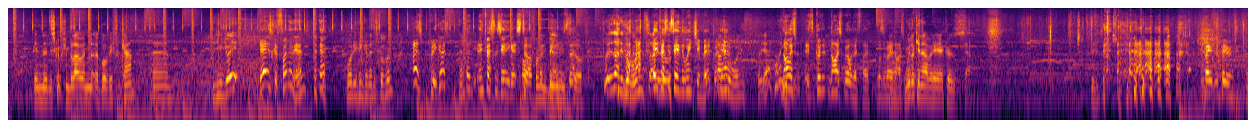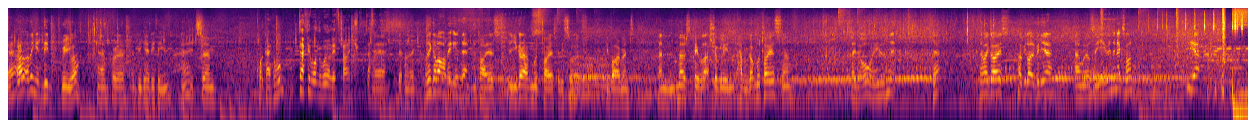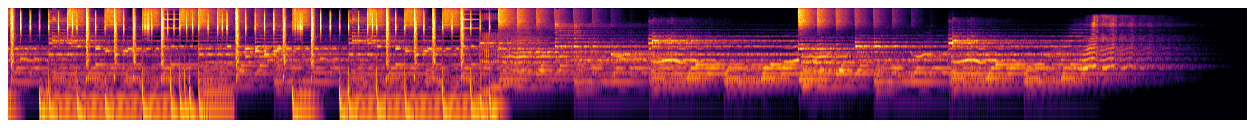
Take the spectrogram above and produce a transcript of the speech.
in the description below and above if we can. Um, did you enjoy it? Yeah, it's good fun in the end. Yeah, What do you think of the discovery? that's pretty good. Yeah. Interesting seeing you get Apart stuck. from being it's, uh, stuck. But it's only the ones. Interesting the, seeing the winching bit, but only the yeah. ones. But yeah, I think Nice, it's- it's good, nice wheel lift though. It was a very yeah. nice wheel We're looking lift. over here because Yeah. Yeah, I, I think it did really well um, for a, a big heavy thing. Yeah, it's um, quite capable. Definitely won the wheel lift challenge. Definitely. Yeah, definitely. I think a lot of it is down to the tyres. You've got to have mud tyres for this sort of environment. And most people that are struggling haven't got mud tyres, so says it all really, doesn't it? Yeah. Anyway guys, hope you like the video and we'll see you in the next one. See ya.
